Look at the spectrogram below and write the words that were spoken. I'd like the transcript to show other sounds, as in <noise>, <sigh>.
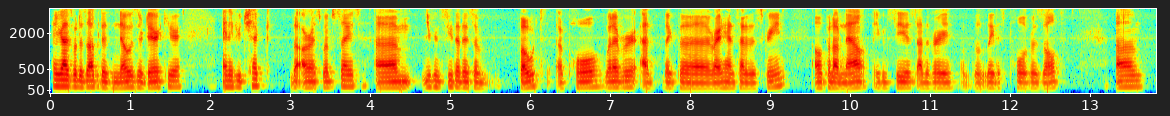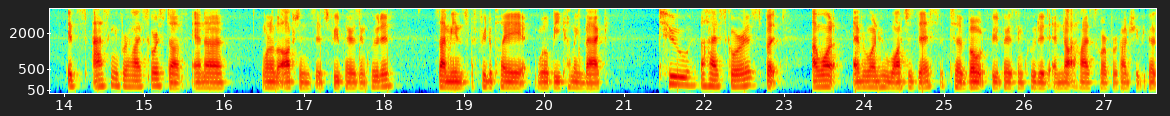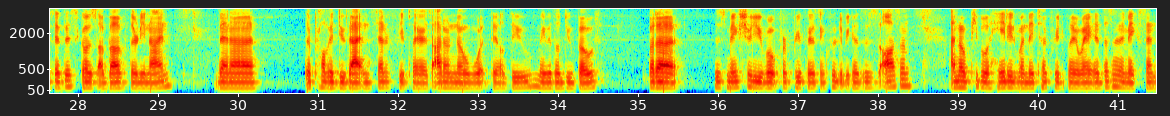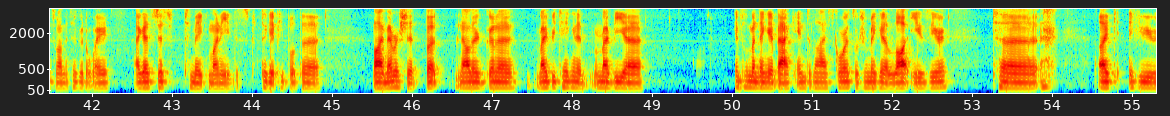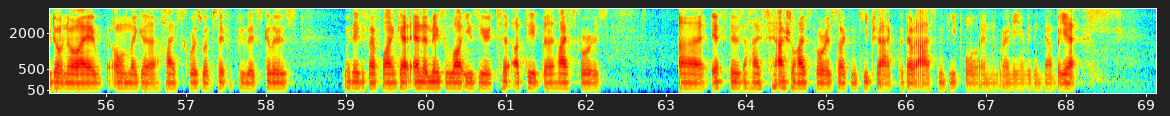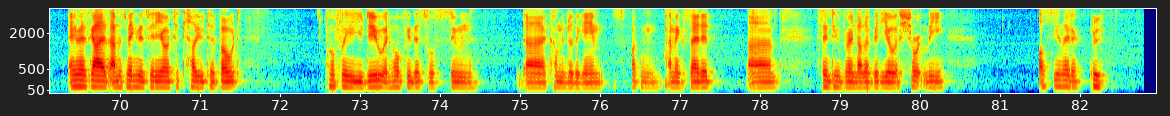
Hey guys, what is up? It is Nose or Derek here, and if you check the RS website, um, you can see that there's a vote, a poll, whatever, at like the right hand side of the screen. I'll open up now. You can see this at the very the latest poll result. Um, it's asking for high score stuff, and uh, one of the options is free players included. So that means free to play will be coming back to the high scorers, but I want everyone who watches this to vote free players included and not high score per country because if this goes above 39 then uh, they'll probably do that instead of free players. I don't know what they'll do. Maybe they'll do both. But uh, just make sure you vote for free players included because this is awesome. I know people hated when they took free to play away. It doesn't really make sense why they took it away. I guess just to make money, just to get people to buy membership. But now they're gonna might be taking it, might be uh, implementing it back into the high scores, which will make it a lot easier to. <laughs> like if you don't know, I own like a high scores website for free play skillers with 85 Flying Cat, and it makes it a lot easier to update the high scores uh, if there's a high <laughs> actual high scores, so I can keep track without asking people and writing everything down. But yeah. Anyways, guys, I'm just making this video to tell you to vote. Hopefully you do, and hopefully this will soon uh, come into the game. It's fucking, I'm excited. Um, stay tuned for another video shortly. I'll see you later. Peace.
